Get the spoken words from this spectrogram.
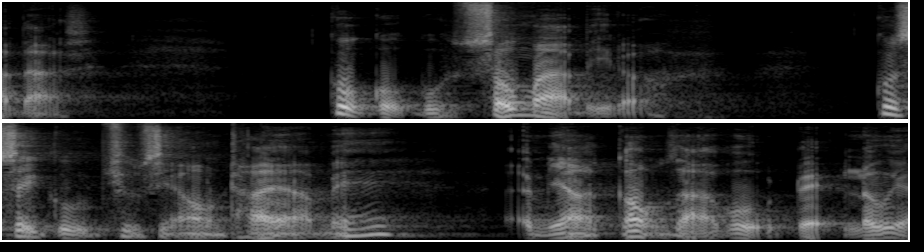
others ကိုယ့်ကိုယ်ကိုဆုံးမပြီးတော့ကိုယ်စိတ်ကိုဖြူစင်အောင်ထားရမယ်အများကောင်းစားဖို့အတွက်လုပ်ရ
